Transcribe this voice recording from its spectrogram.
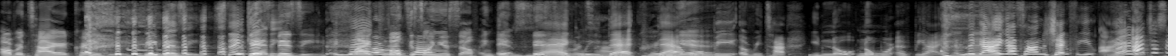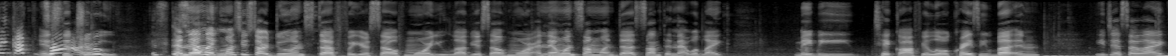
a retired crazy, be busy, stay get busy. busy. Exactly. Like focus retired- on yourself and get Exactly. Retired That crazy. that Yeah. will be a retire. You know, no more FBI. And nigga, I ain't got time to check for you. I, Right. I just ain't got the busy. It's the time. truth. It's, and then like once you start doing stuff for yourself more, you love yourself more. And Mm-hmm. then when someone does something that would like maybe tick off your little crazy button, you just are like,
